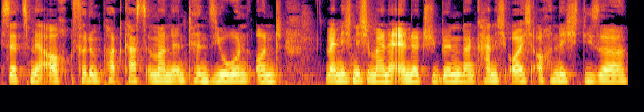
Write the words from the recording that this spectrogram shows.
Ich setze mir auch für den Podcast immer eine Intention und wenn ich nicht in meiner Energy bin, dann kann ich euch auch nicht diese,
